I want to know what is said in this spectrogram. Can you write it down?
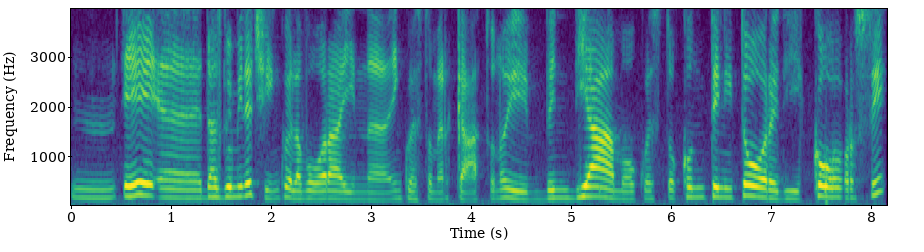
mh, e eh, dal 2005 lavora in, in questo mercato. Noi vendiamo questo contenitore di corsi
